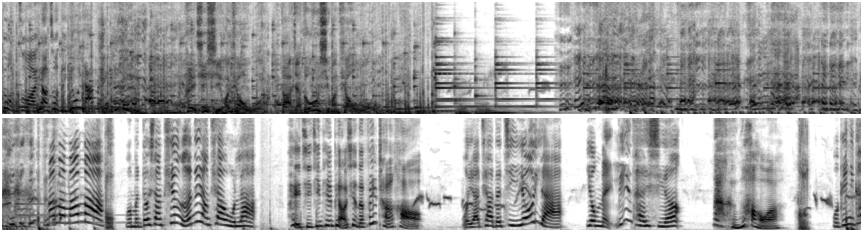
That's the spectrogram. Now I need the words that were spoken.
动作要做的优雅美丽。佩奇喜欢跳舞，大家都喜欢跳舞。妈妈，妈妈，我们都像天鹅那样跳舞啦。佩奇今天表现的非常好。我要跳的既优雅又美丽才行。那很好啊。我给你看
